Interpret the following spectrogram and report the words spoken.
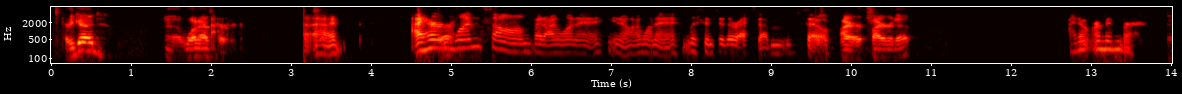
it's pretty good. Uh, what I've heard. I I heard one song, but I want to, you know, I want to listen to the rest of them. So Fire, fire it up. I don't remember. Yeah,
